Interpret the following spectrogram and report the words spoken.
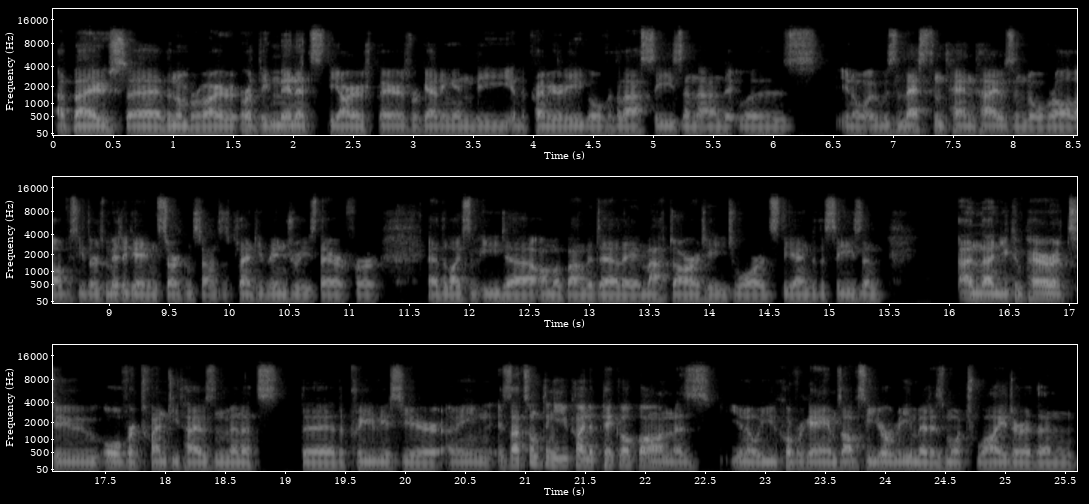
about uh, the number of Irish or the minutes the Irish players were getting in the in the Premier League over the last season, and it was you know it was less than ten thousand overall. Obviously, there's mitigating circumstances, plenty of injuries there for uh, the likes of Idah, Omobamidele, Matt Doherty towards the end of the season, and then you compare it to over twenty thousand minutes the the previous year. I mean, is that something you kind of pick up on as you know you cover games? Obviously, your remit is much wider than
